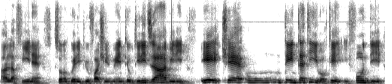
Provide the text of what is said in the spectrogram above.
alla fine sono quelli più facilmente utilizzabili. E c'è un, un tentativo che i fondi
